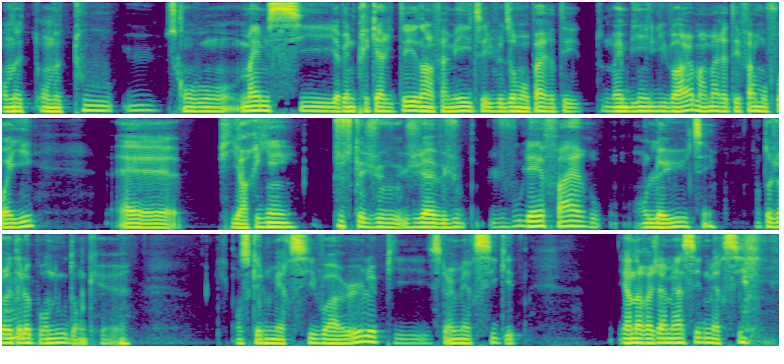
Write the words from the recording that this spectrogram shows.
on a, on a tout eu. Ce qu'on, même s'il y avait une précarité dans la famille, tu sais, je veux dire, mon père était tout de même bien livreur, ma mère était femme au foyer. Euh, puis il n'y a rien. Tout ce que je, je, je, je voulais faire, on l'a eu, tu sais. Ils ont toujours Mhm. été là pour nous, donc euh, je pense que le merci va à eux, là, puis c'est un merci qui est... Il n'y en aura jamais assez de merci.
